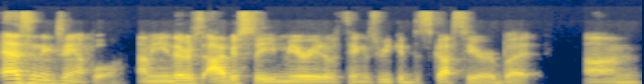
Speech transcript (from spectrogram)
as an example, I mean, there's obviously myriad of things we could discuss here, but um,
